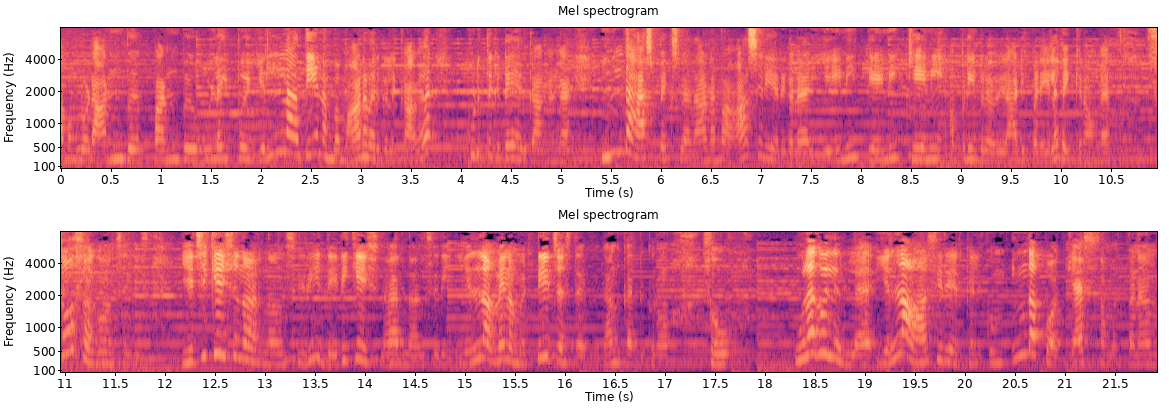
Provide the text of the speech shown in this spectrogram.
அவங்களோட அன்பு பண்பு உழைப்பு எல்லாத்தையும் நம்ம மாணவர்களுக்காக கொடுத்துக்கிட்டே இருக்காங்கங்க. இந்த ஆஸ்பெக்ட்ஸில் தான் நம்ம ஆசிரியர்களை ஏனி தேனி கேணி அப்படின்ற ஒரு அடிப்படையில் வைக்கிறோங்க. ஸோ சகோன் சகீஸ் எஜுகேஷனாக இருந்தாலும் சரி டெடிகேஷனாக இருந்தாலும் சரி எல்லாமே நம்ம டீச்சர்ஸ் தான் கற்றுக்குறோம் ஸோ உலகில் உள்ள எல்லா ஆசிரியர்களுக்கும் இந்த பாட்காஸ்ட் சமர்ப்பணம்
